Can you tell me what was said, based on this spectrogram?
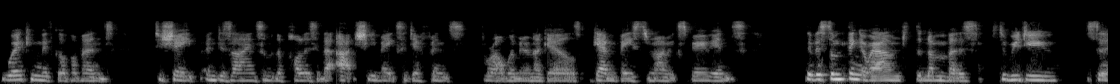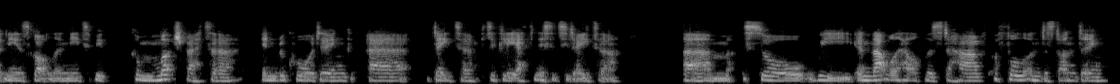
working with government to shape and design some of the policy that actually makes a difference for our women and our girls, again, based on our experience. There was something around the numbers. So we do, certainly in Scotland, need to become much better in recording uh, data, particularly ethnicity data. Um, so we, and that will help us to have a full understanding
